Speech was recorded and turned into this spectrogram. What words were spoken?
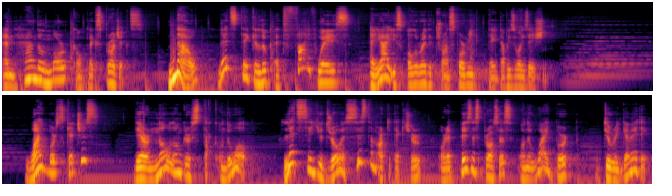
and handle more complex projects. Now, let's take a look at 5 ways AI is already transforming data visualization. Whiteboard sketches they are no longer stuck on the wall. Let's say you draw a system architecture or a business process on a whiteboard during a meeting.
